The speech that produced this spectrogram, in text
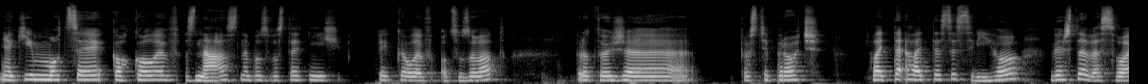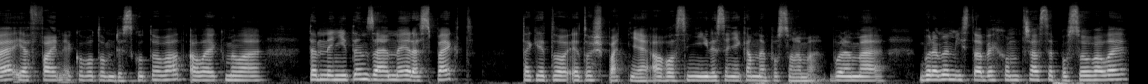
nějaký moci kohokoliv z nás nebo z ostatních jakkoliv odsuzovat, protože prostě proč? Hleďte, hleďte si svýho, věřte ve svoje, je fajn jako o tom diskutovat, ale jakmile ten není ten vzájemný respekt, tak je to, je to špatně a vlastně nikdy se někam neposuneme. Budeme, budeme místo, abychom třeba se posouvali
